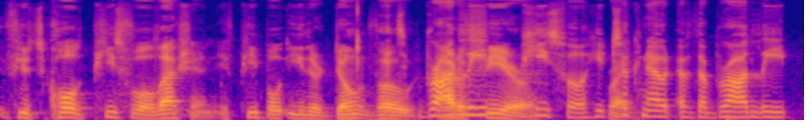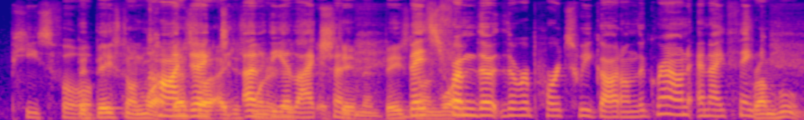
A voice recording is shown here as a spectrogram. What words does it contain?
if it's called peaceful election, if people either don't It's vote out of broadly fear. peaceful. He Right. took note of the broadly peaceful But based on what? What conduct just of the a- a election. statement. Based on what? from the, the reports we got on the ground, and I think From whom?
